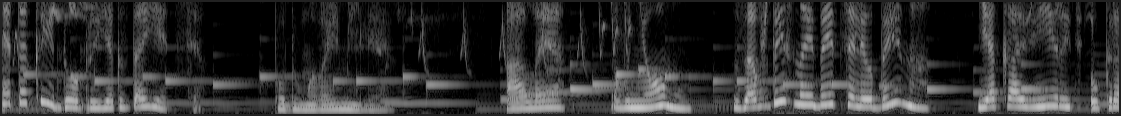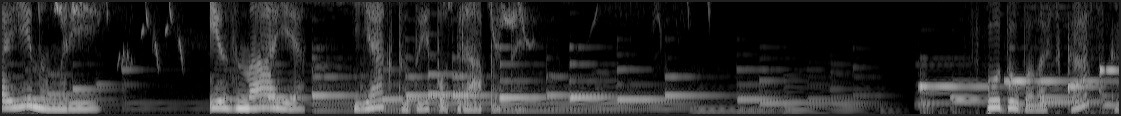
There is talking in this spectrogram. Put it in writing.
не такий добрий, як здається, подумала Емілія. але в ньому завжди знайдеться людина, яка вірить у країну мрій і знає, як туди потрапити. Сподобалась казка?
